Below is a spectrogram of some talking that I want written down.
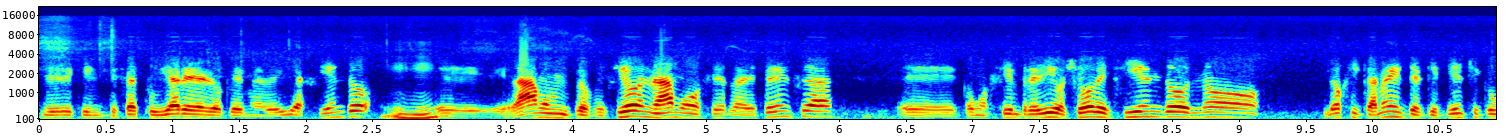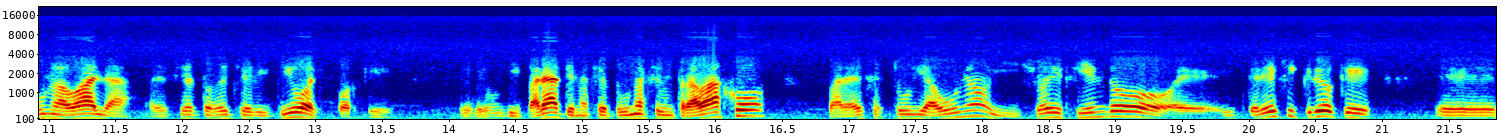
desde que empecé a estudiar era lo que me veía haciendo. Eh, amo mi profesión, amo hacer la defensa. Eh, como siempre digo, yo defiendo no lógicamente el que piense que uno avala eh, ciertos hechos delictivos es porque es un disparate, ¿no es cierto? Uno hace un trabajo, para eso estudia uno y yo defiendo eh, interés y creo que eh,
